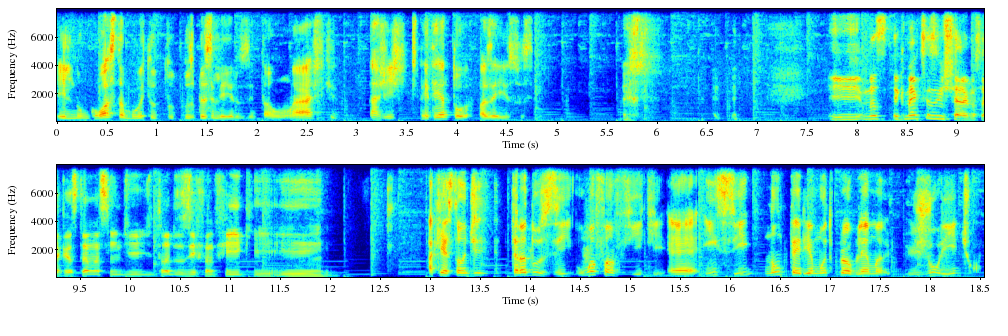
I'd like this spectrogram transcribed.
Ele não gosta muito do, dos brasileiros. Então acho que a gente tentou fazer isso. Assim. e, mas como é que vocês enxergam essa questão assim de, de traduzir fanfic e. A questão de traduzir uma fanfic é, em si não teria muito problema jurídico,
